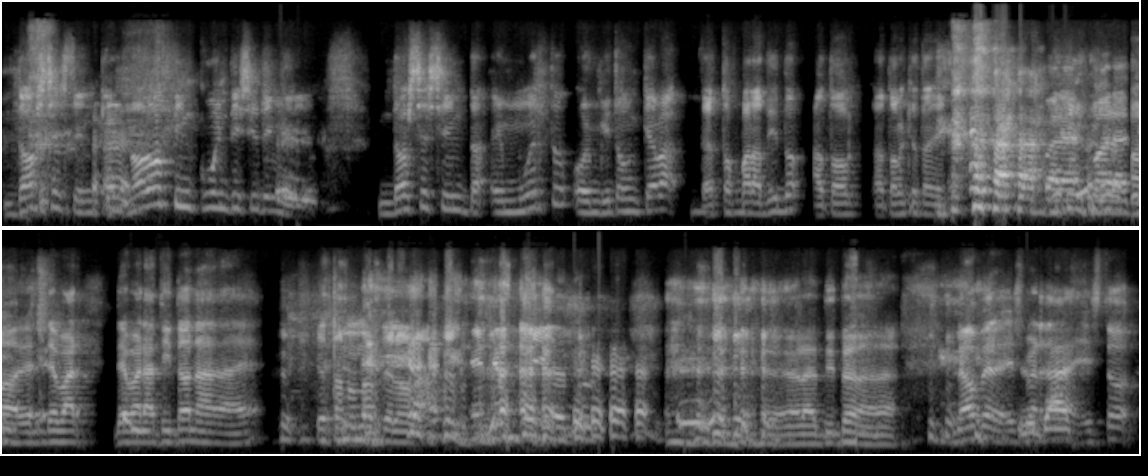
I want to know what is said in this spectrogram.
2.60, no 2.57 y medio, 2.60 en muerto, os invito a un kebab de estos baratitos a todos, a todos los que estáis aquí. Para, para ti. No, de, de bar- de baratito nada, ¿eh? Que estamos en Barcelona. El de baratito nada. No, pero es verdad, esto,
